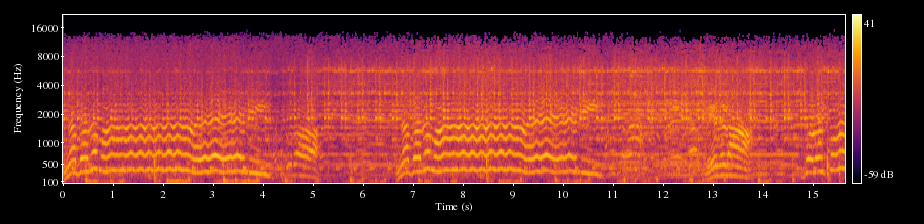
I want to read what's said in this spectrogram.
નગરમાં મથુરા નગરમાં વેલડા જોડપુર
